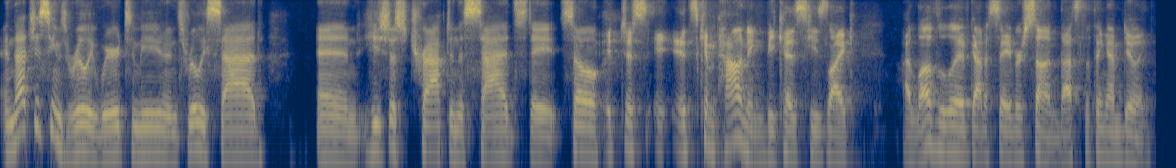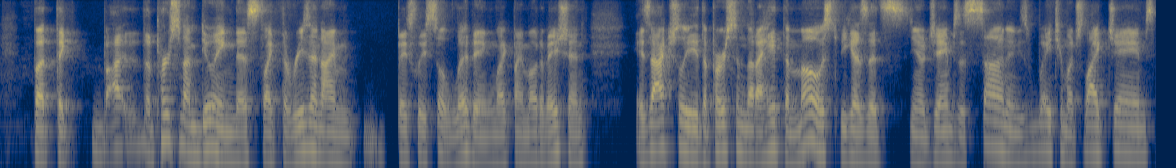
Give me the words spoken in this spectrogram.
And that just seems really weird to me. And it's really sad. And he's just trapped in this sad state. So it just, it, it's compounding because he's like, I love Lily. I've got to save her son. That's the thing I'm doing. But the the person I'm doing this, like the reason I'm basically still living, like my motivation, is actually the person that I hate the most because it's you know James's son and he's way too much like James,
